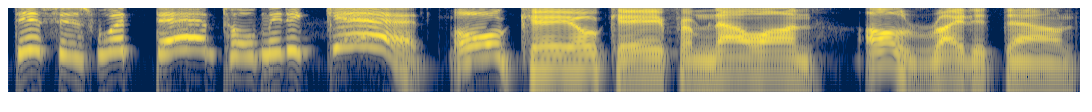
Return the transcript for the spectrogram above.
this is what Dad told me to get. Okay, okay, from now on, I'll write it down.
